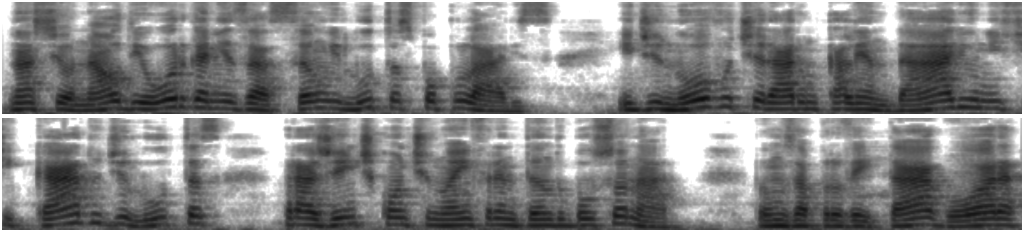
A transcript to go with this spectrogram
nacional de organização e lutas populares. E de novo tirar um calendário unificado de lutas para a gente continuar enfrentando o Bolsonaro. Vamos aproveitar agora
